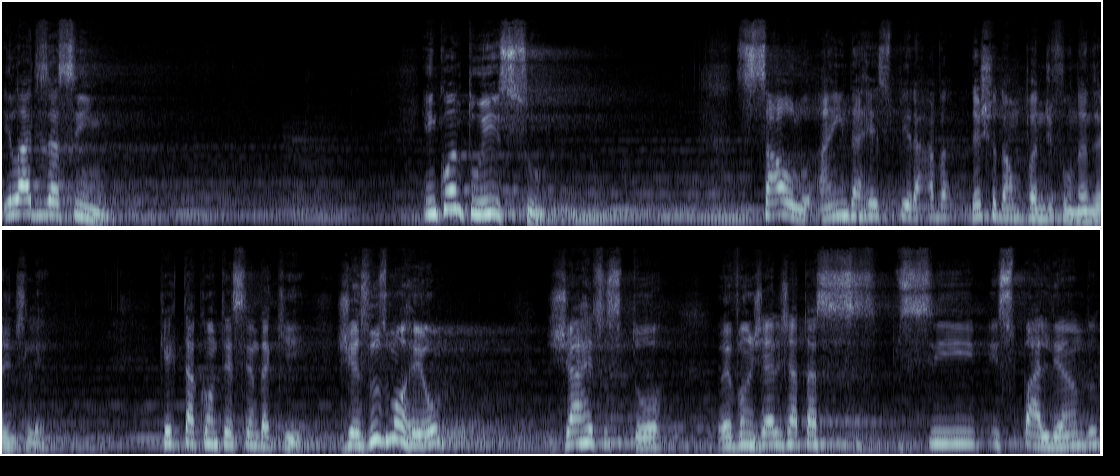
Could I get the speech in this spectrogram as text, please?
E lá diz assim: Enquanto isso, Saulo ainda respirava. Deixa eu dar um pano de fundo antes da gente ler. O que está acontecendo aqui? Jesus morreu, já ressuscitou, o evangelho já está se espalhando,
